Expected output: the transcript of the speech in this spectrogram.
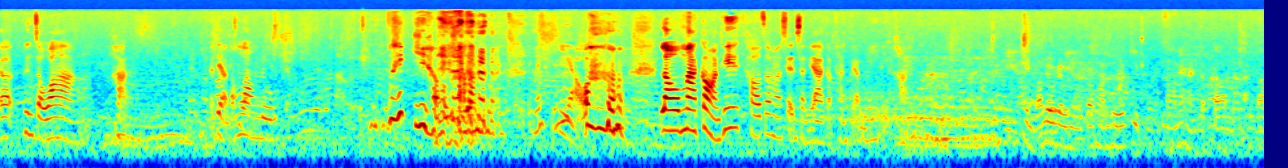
ก็เพิ่งจะว่างค่ะแล้วเดี๋ยวต้องลองดู ไม่เกี่ยวค่ะไม่เกี่ยว เรามาก่อนที่เขาจะมาเซ็นสัญญากับทางแกรมมี่ค่ะ เห็นว่าเร็วๆนี้จะทำธุรกิจร้านอาหารกับตอนนั้นหรือเปล่า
